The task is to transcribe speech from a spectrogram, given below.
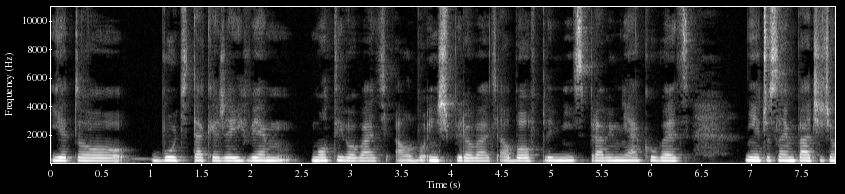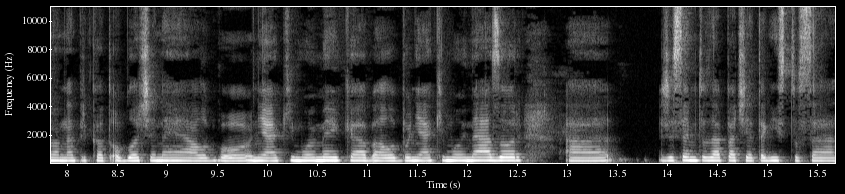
je to buď také, že ich viem motivovať alebo inšpirovať alebo ovplyvniť, spravím nejakú vec, niečo sa im páči, čo mám napríklad oblečené alebo nejaký môj make-up alebo nejaký môj názor. A že sa im to zapáči a takisto sa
